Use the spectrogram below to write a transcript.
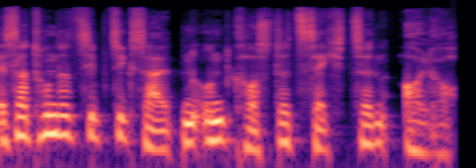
Es hat 170 Seiten und kostet 16 Euro.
